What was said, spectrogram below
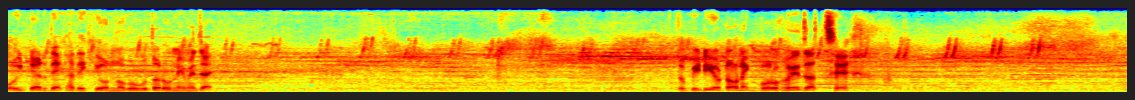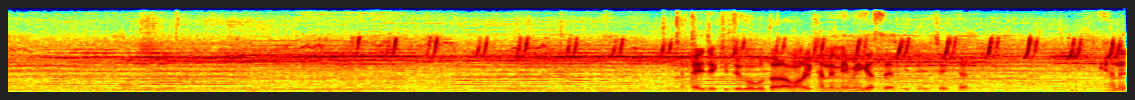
ওইটার দেখা দেখি অন্য কবুতরও নেমে যায়। তো ভিডিওটা অনেক বড় হয়ে যাচ্ছে। এই যে কিছু কবুতর আমার এখানে নেমে গেছে। আর কি এখানে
